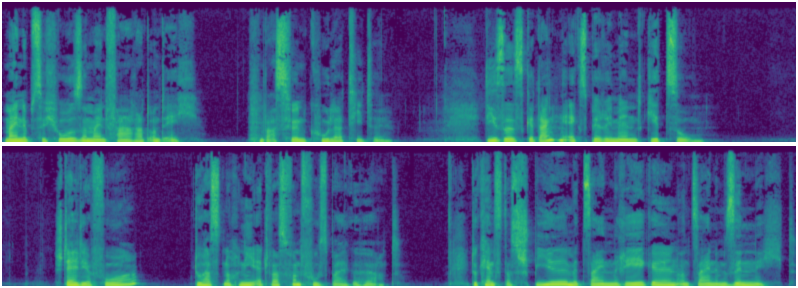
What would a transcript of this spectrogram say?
Meine Psychose, mein Fahrrad und ich. Was für ein cooler Titel. Dieses Gedankenexperiment geht so. Stell dir vor, du hast noch nie etwas von Fußball gehört. Du kennst das Spiel mit seinen Regeln und seinem Sinn nicht.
